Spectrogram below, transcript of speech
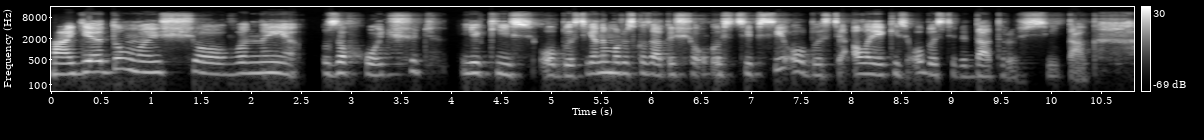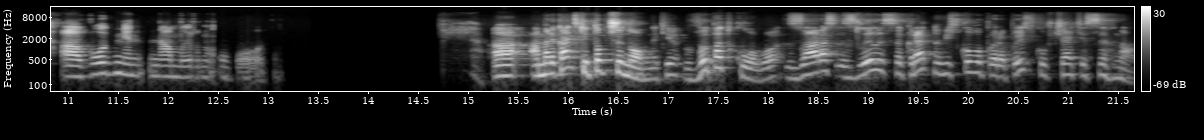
А я думаю, що вони захочуть якісь області. Я не можу сказати, що ось ці всі області, але якісь області віддати Росії так, в обмін на мирну угоду. Американські топ-чиновники випадково зараз злили секретну військову переписку в чаті Сигнал.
